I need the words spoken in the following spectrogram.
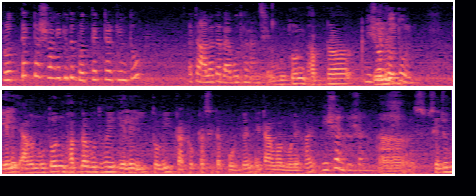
প্রত্যেকটার সঙ্গে কিন্তু প্রত্যেকটার কিন্তু একটা আলাদা ব্যবধান আছে। নতুন ভাবনা ভীষণ নতুন। এলে আমার নতুন ভাবনা বোধ হয় এলেই তবেই পাঠকটা সেটা পড়বেন এটা আমার মনে হয়। ভীষণ ভীষণ। সেই জন্য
